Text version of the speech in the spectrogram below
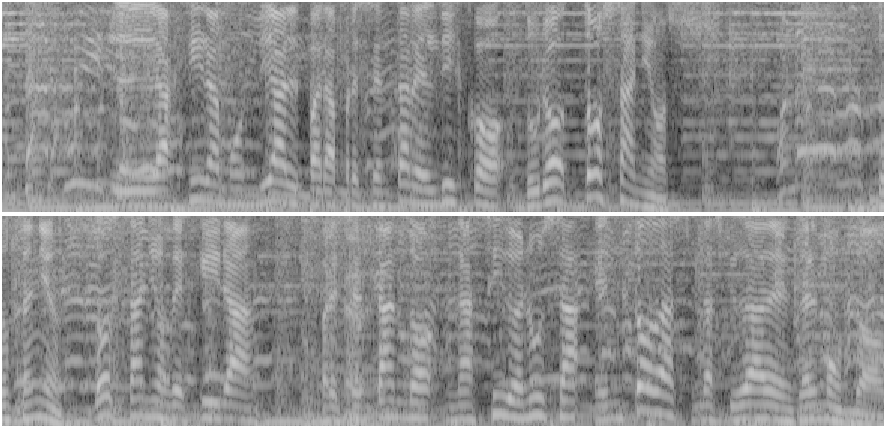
Sometimes we go. La gira mundial para presentar el disco duró dos años. Dos años. Dos años de gira presentando Nacido en USA en todas las ciudades del mundo.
